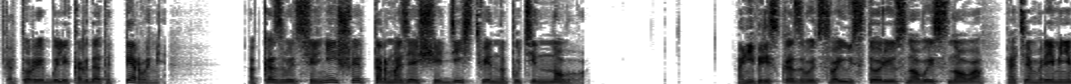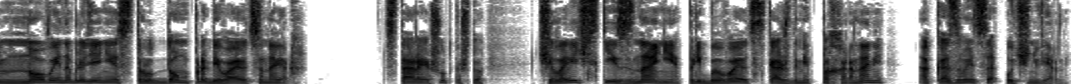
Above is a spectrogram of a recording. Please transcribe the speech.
которые были когда-то первыми, оказывают сильнейшее тормозящее действие на пути нового. Они пересказывают свою историю снова и снова, а тем временем новые наблюдения с трудом пробиваются наверх. Старая шутка, что человеческие знания прибывают с каждыми похоронами, оказывается очень верной.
